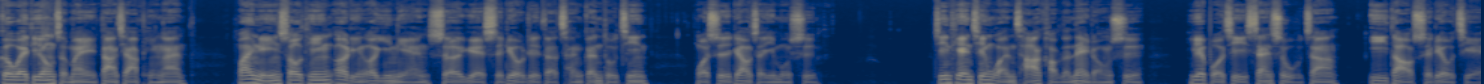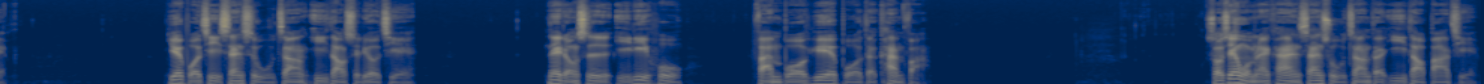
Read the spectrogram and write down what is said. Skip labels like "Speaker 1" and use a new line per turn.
各位弟兄姊妹，大家平安！欢迎您收听二零二一年十二月十六日的晨更读经，我是廖哲一牧师。今天经文查考的内容是约伯记三十五章一到十六节。约伯记三十五章一到十六节内容是以利户反驳约伯的看法。首先，我们来看三十五章的一到八节。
